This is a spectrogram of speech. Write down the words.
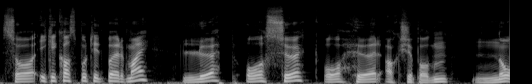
Så ikke kast bort tid på å høre på meg. Løp og søk, og hør Aksjepodden nå.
